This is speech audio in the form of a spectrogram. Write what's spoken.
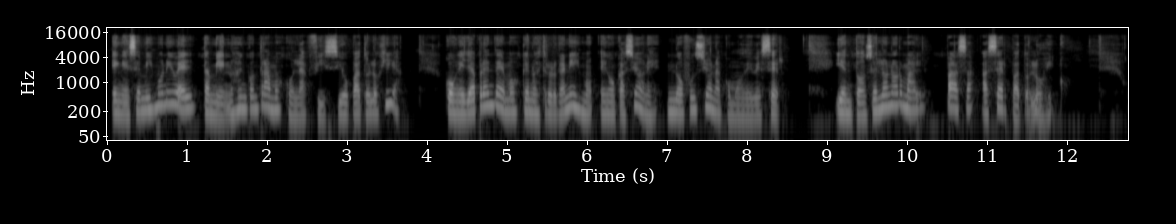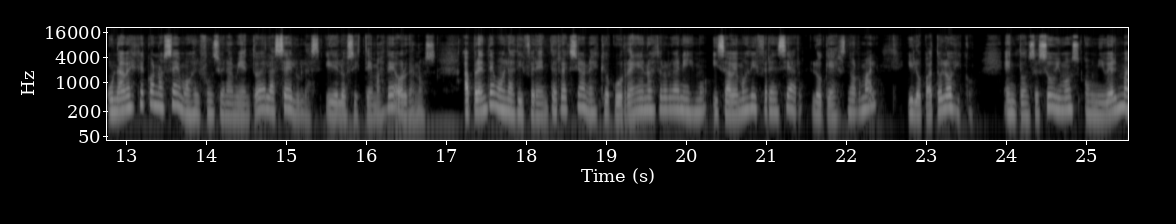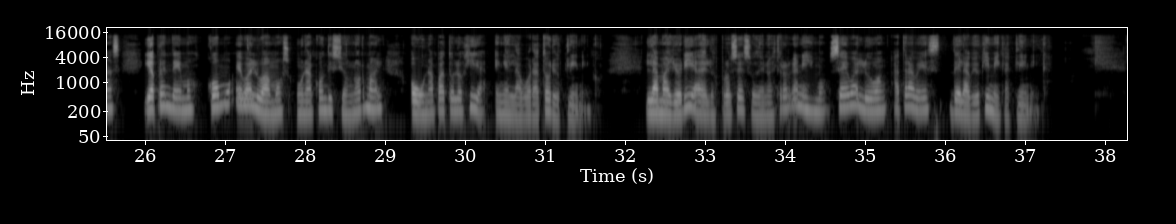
En ese mismo nivel también nos encontramos con la fisiopatología. Con ella aprendemos que nuestro organismo en ocasiones no funciona como debe ser. Y entonces lo normal pasa a ser patológico. Una vez que conocemos el funcionamiento de las células y de los sistemas de órganos, aprendemos las diferentes reacciones que ocurren en nuestro organismo y sabemos diferenciar lo que es normal y lo patológico. Entonces subimos un nivel más y aprendemos cómo evaluamos una condición normal o una patología en el laboratorio clínico. La mayoría de los procesos de nuestro organismo se evalúan a través de la bioquímica clínica.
